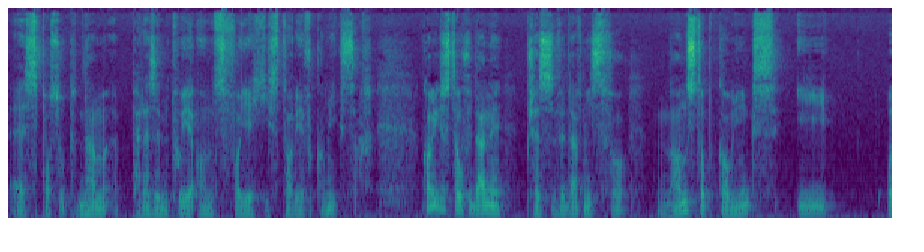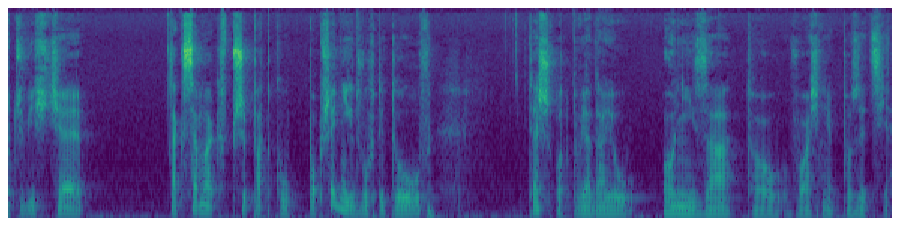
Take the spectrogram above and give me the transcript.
e, sposób nam prezentuje on swoje historie w komiksach. Komiks został wydany przez wydawnictwo Nonstop Comics i oczywiście tak samo jak w przypadku poprzednich dwóch tytułów, też odpowiadają oni za tą właśnie pozycję.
